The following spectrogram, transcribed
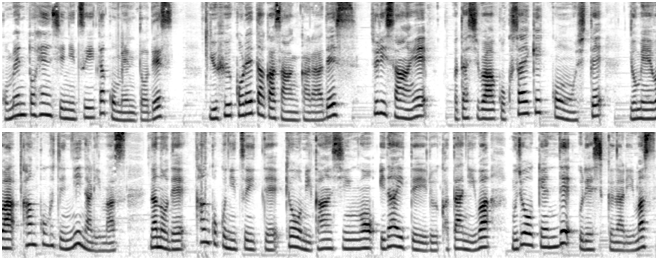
コメント返信についたコメントです。ゆふこれたかさんからです。樹里さんへ私は国際結婚をして嫁は韓国人になります。なので韓国について興味関心を抱いている方には無条件で嬉しくなります。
